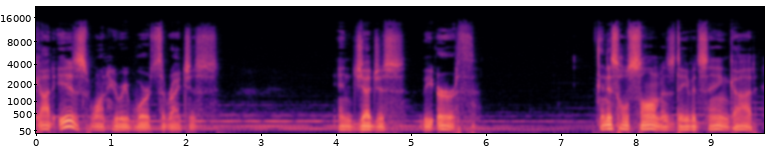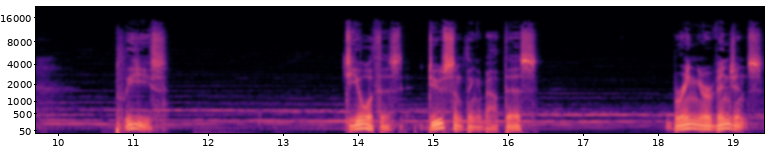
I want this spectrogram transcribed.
God is one who rewards the righteous and judges the earth. And this whole psalm is David saying, God, please deal with this. Do something about this. Bring your vengeance.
